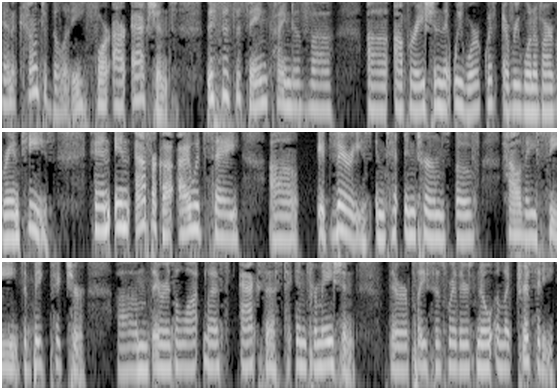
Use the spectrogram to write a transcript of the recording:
and accountability for our actions. This is the same kind of uh, uh, operation that we work with every one of our grantees. And in Africa, I would say uh, it varies in, in terms of how they see the big picture. Um, there is a lot less access to information. There are places where there's no electricity,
